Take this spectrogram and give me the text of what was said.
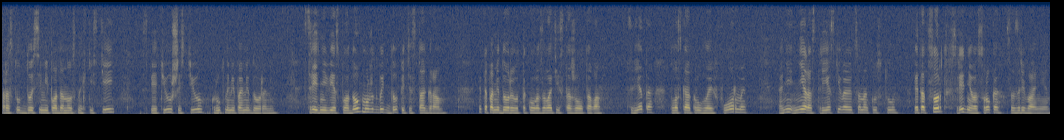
растут до 7 плодоносных кистей с 5-6 крупными помидорами. Средний вес плодов может быть до 500 грамм. Это помидоры вот такого золотисто-желтого цвета, плоскоокруглой формы. Они не растрескиваются на кусту. Этот сорт среднего срока созревания.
